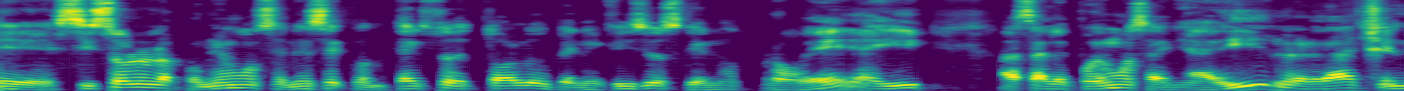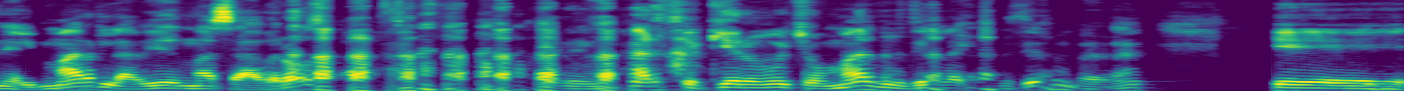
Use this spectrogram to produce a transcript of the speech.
Eh, si solo la ponemos en ese contexto de todos los beneficios que nos provee, ahí hasta le podemos añadir, ¿verdad? Que en el mar la vida es más sabrosa. en el mar te quiero mucho más, decía la canción, ¿verdad? Eh,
